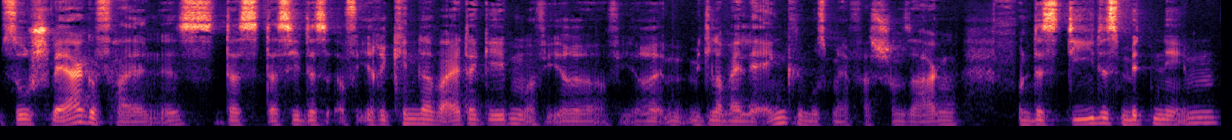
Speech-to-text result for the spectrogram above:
so schwer gefallen ist, dass, dass sie das auf ihre Kinder weitergeben, auf ihre, auf ihre mittlerweile Enkel, muss man ja fast schon sagen, und dass die das mitnehmen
